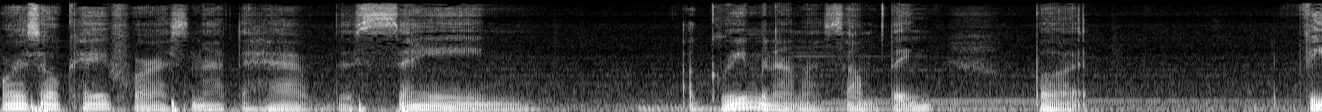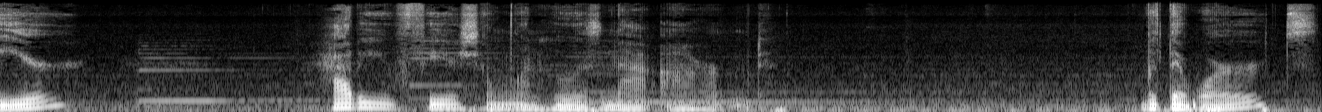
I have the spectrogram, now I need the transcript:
Or it's okay for us not to have the same agreement on something, but fear? How do you fear someone who is not armed? With their words?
